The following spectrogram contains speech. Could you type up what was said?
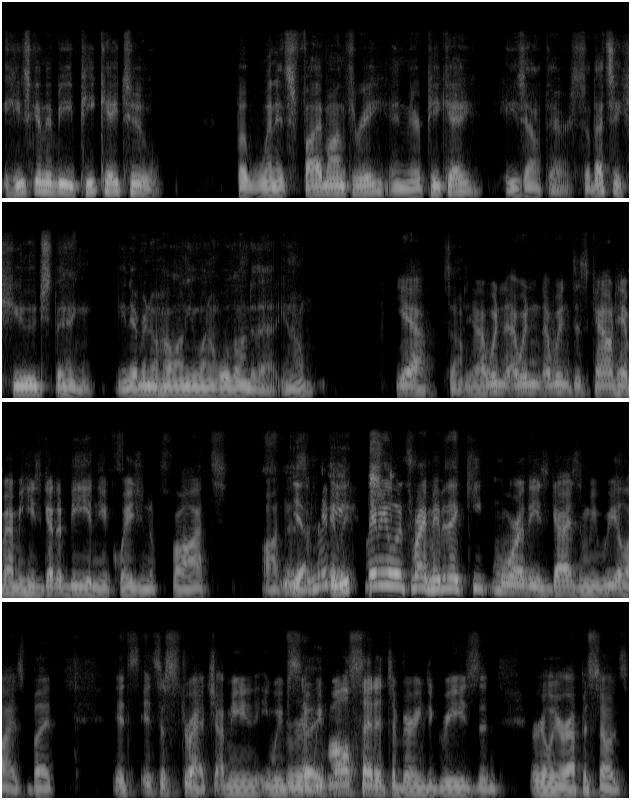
he's going to be PK two, but when it's five on three and they're PK, he's out there. So that's a huge thing. You never know how long you want to hold on to that, you know? Yeah, So, yeah. I wouldn't, I wouldn't, I wouldn't discount him. I mean, he's got to be in the equation of thoughts on this. Yeah, And maybe, least- maybe Luke's right. Maybe they keep more of these guys than we realize, but it's it's a stretch. I mean, we've said we've all said it to varying degrees in earlier episodes.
